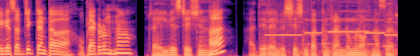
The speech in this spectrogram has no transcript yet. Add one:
ఇక సబ్జెక్ట్ అంటావా? ఇప్పుడు ఎక్కడ ఉంటున్నావు? Railway station? అదే రైల్వే స్టేషన్ పక్కన ఫ్రెండ్ రూమ్లో ఉంటున్నా సార్.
